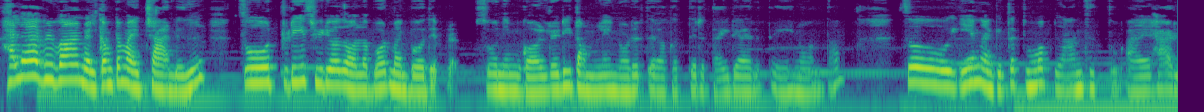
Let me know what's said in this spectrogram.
Hello everyone, welcome to my channel. So today's video is all about my birthday prep so ನಿಮ್ಗೆ ಆಲ್ರೆಡಿ ತಮ್ಮಲ್ಲಿ ನೋಡಿರ್ತೀರ ಗೊತ್ತಿರುತ್ತೆ ಐಡಿಯಾ ಇರುತ್ತೆ ಏನು ಅಂತ. ಸೊ ಏನಾಗಿತ್ತು ತುಂಬ ಪ್ಲ್ಯಾನ್ಸ್ ಇತ್ತು. I had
